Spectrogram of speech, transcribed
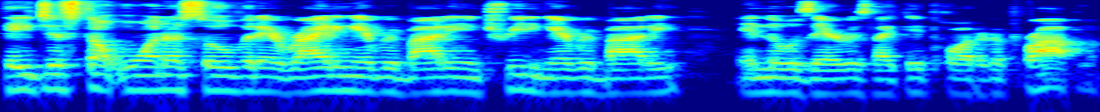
They just don't want us over there writing everybody and treating everybody in those areas like they're part of the problem.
